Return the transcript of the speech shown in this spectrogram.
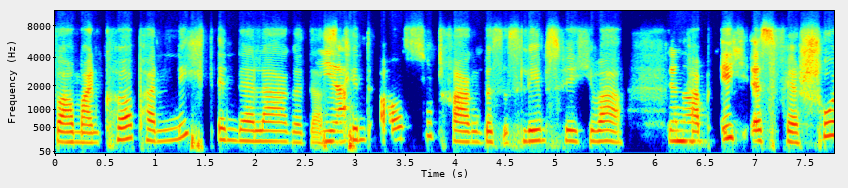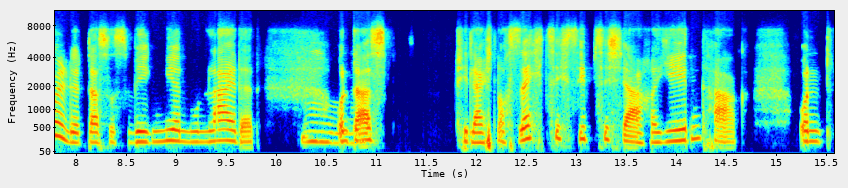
war mein Körper nicht in der Lage, das ja. Kind auszutragen, bis es lebensfähig war? Genau. Habe ich es verschuldet, dass es wegen mir nun leidet? Mhm. Und das vielleicht noch 60, 70 Jahre, jeden Tag. Und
